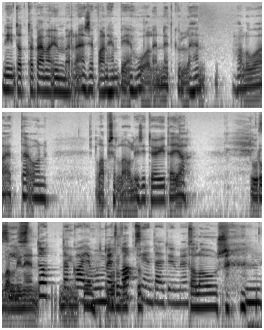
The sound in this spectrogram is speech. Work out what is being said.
Niin totta kai mä ymmärrän sen vanhempien huolen, että kyllähän haluaa, että on lapsella olisi töitä ja turvallinen siis totta niin kai, ja mun mielestä lapsien täytyy myös talous. mm,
